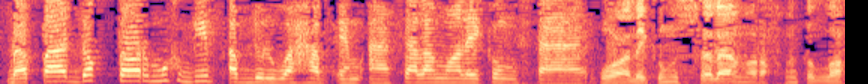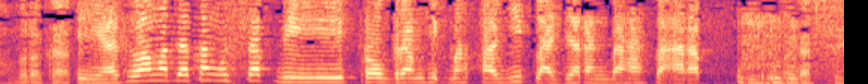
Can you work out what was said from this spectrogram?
Bapak Dr. Muhbib Abdul Wahab MA. Assalamualaikum Ustaz. Waalaikumsalam warahmatullahi wabarakatuh. Iya, selamat datang Ustaz di program Hikmah Pagi Pelajaran Bahasa Arab. Terima kasih.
